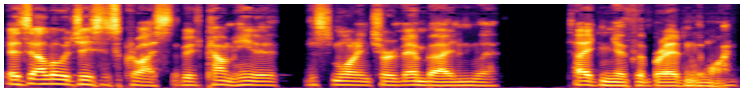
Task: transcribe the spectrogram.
it's our Lord Jesus Christ that we've come here this morning to remember in the taking of the bread and the wine.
